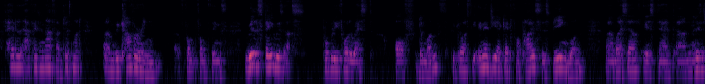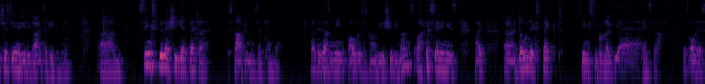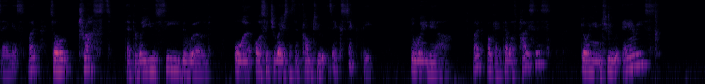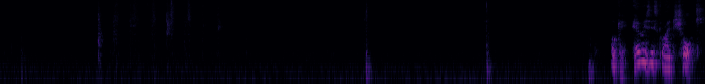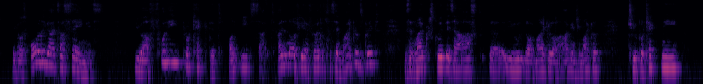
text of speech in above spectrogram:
I've had I've had enough. I'm just not um, recovering from from things. Will stay with us probably for the rest of the month because the energy I get for Pisces, being one uh, myself, is that, um, and this is just the energy the guides are giving me, um, things will actually get better starting in September. Right? That doesn't mean August is going to be a shitty month. All I'm saying is, right, uh, don't expect things to go like yeah and stuff. That's all they're saying is right. So trust that the way you see the world or or situations that come to you is exactly the way they are. Right? Okay, that was Pisces going into Aries. Okay, Aries is quite short because all the guides are saying is you are fully protected on each side. I don't know if you have heard of the St. Michael's grid. The St. Michael's grid is I ask uh, you, Lord Michael or Archangel Michael, to protect me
